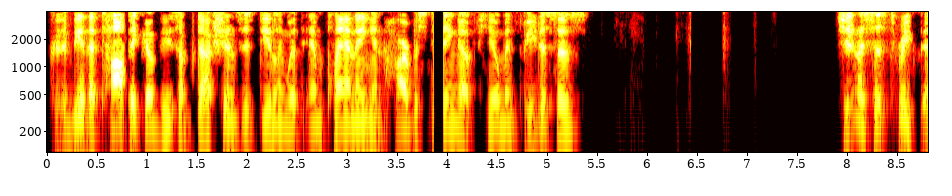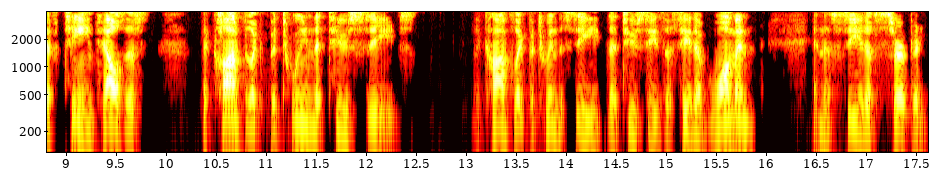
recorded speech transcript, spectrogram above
Could it be the topic of these abductions is dealing with implanting and harvesting of human fetuses? Genesis 3:15 tells us the conflict between the two seeds. The conflict between the seed, the two seeds, the seed of woman and the seed of serpent.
